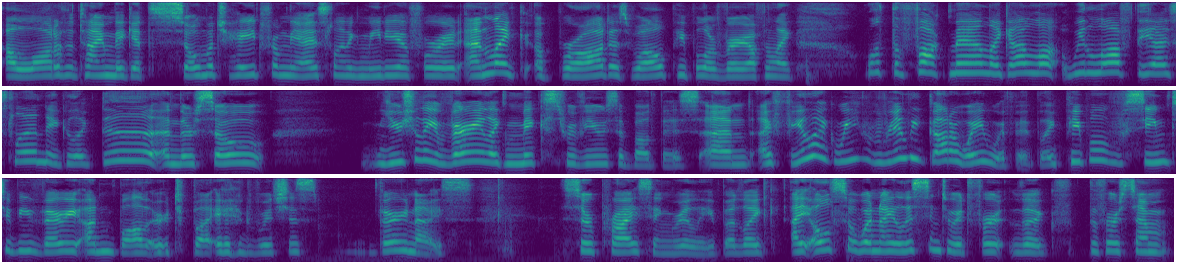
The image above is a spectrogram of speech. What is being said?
a lot of the time they get so much hate from the icelandic media for it and like abroad as well people are very often like what the fuck man? Like i love we love the icelandic like duh and they're so usually very like mixed reviews about this and i feel like we really got away with it. Like people seem to be very unbothered by it which is very nice surprising really but like i also when i listened to it for the the first time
